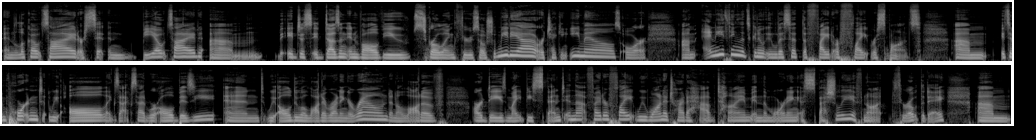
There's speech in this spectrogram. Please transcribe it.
and look outside or sit and be outside. Um, it just it doesn't involve you scrolling through social media or checking emails or um, anything that's going to elicit the fight or flight response. Um, it's important we all like zach said we're all busy and we all do a lot of running around and a lot of our days might be spent in that fight or flight. We want to try to have time in the morning especially if not throughout the day um,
